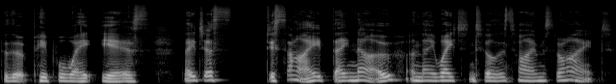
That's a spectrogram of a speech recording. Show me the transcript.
that people wait years. They just decide they know and they wait until the time's right.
